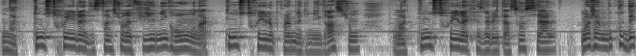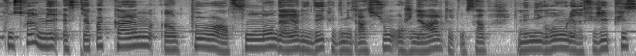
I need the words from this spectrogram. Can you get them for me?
On a construit la distinction réfugiés-migrants, on a construit le problème de l'immigration, on a construit la crise de l'État social. Moi, j'aime beaucoup déconstruire, mais est-ce qu'il n'y a pas quand même un peu un fondement derrière l'idée que l'immigration en général, qu'elle concerne les migrants ou les réfugiés, puisse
